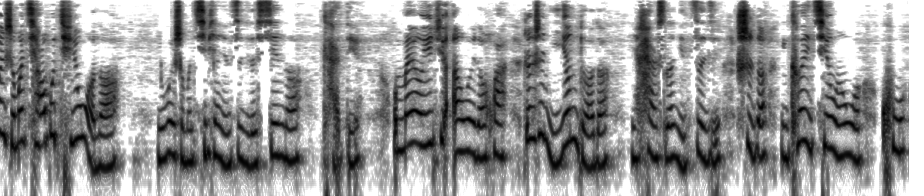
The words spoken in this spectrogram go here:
为什么瞧不起我呢？你为什么欺骗你自己的心呢，凯蒂？我没有一句安慰的话，这是你应得的。你害死了你自己。是的，你可以亲吻我，哭，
